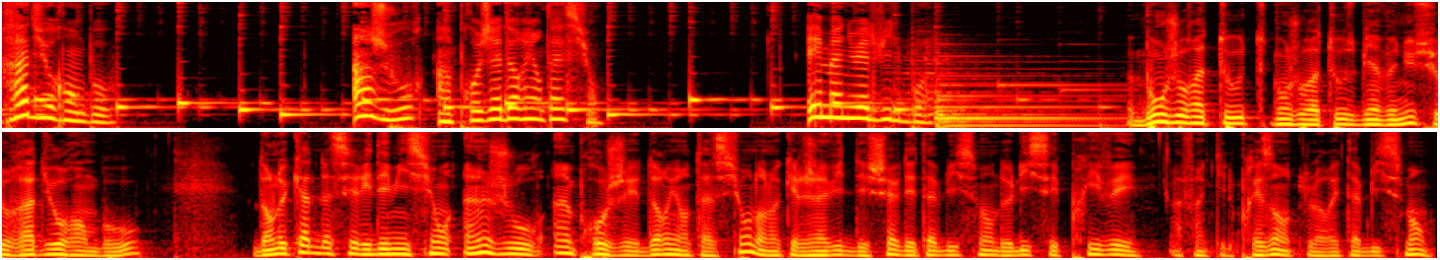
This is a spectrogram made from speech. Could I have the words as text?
Radio Rambo. Un jour, un projet d'orientation. Emmanuel Villebois. Bonjour à toutes, bonjour à tous, bienvenue sur Radio Rambo. Dans le cadre de la série d'émissions Un jour, un projet d'orientation, dans lequel j'invite des chefs d'établissement de lycées privés afin qu'ils présentent leur établissement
